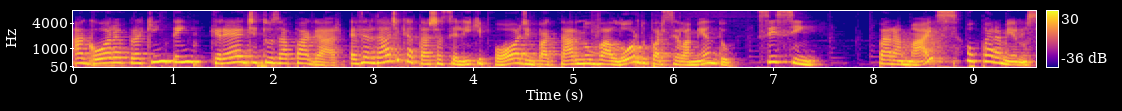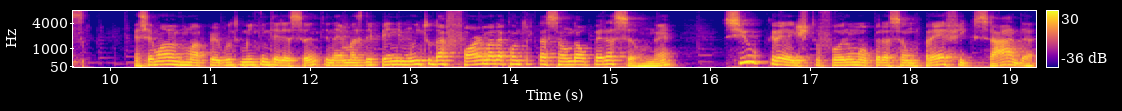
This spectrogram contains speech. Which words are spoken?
Agora, para quem tem créditos a pagar, é verdade que a taxa Selic pode impactar no valor do parcelamento? Se sim, para mais ou para menos? Essa é uma, uma pergunta muito interessante, né? Mas depende muito da forma da contratação da operação, né? Se o crédito for uma operação pré-fixada,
